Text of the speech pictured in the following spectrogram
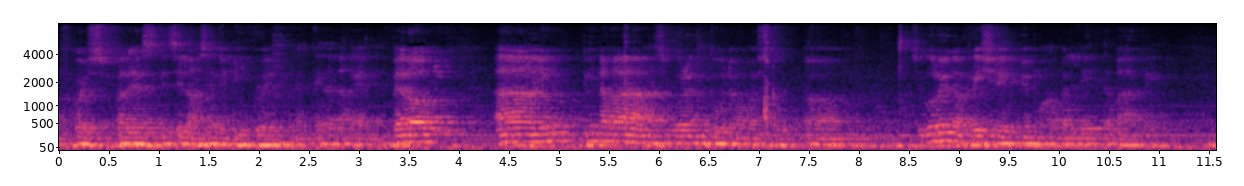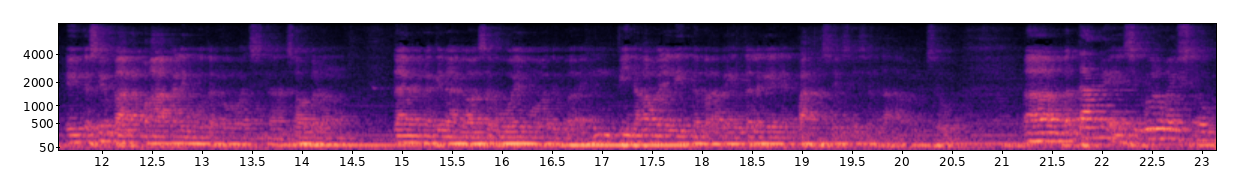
of course, parehas din sila kasi ni Bigo eh. Nagkinalakihan. Pero, ah yung pinaka siguro natutulong ko kay Stu, um, siguro yung appreciate mo yung mga maliliit na bagay. Yun kasi yung parang makakalimutan mo once na sobrang dami mo na ginagawa sa buhay mo, di ba? Yung pinaka maliliit na bagay Ah, ang dami eh. Siguro kay Snoop,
